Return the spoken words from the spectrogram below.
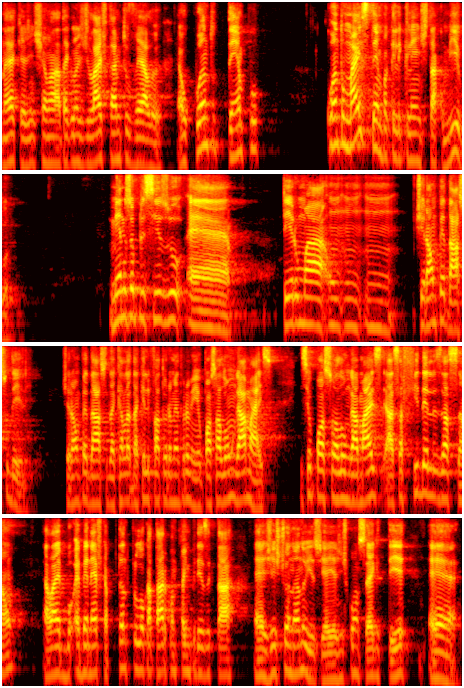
né, que a gente chama na tecnologia de lifetime to value, é o quanto tempo, quanto mais tempo aquele cliente está comigo, menos eu preciso é, ter uma, um, um, um, tirar um pedaço dele tirar um pedaço daquela, daquele faturamento para mim. Eu posso alongar mais. E se eu posso alongar mais, essa fidelização ela é, é benéfica tanto para o locatário quanto para a empresa que está é, gestionando isso. E aí a gente consegue ter é,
